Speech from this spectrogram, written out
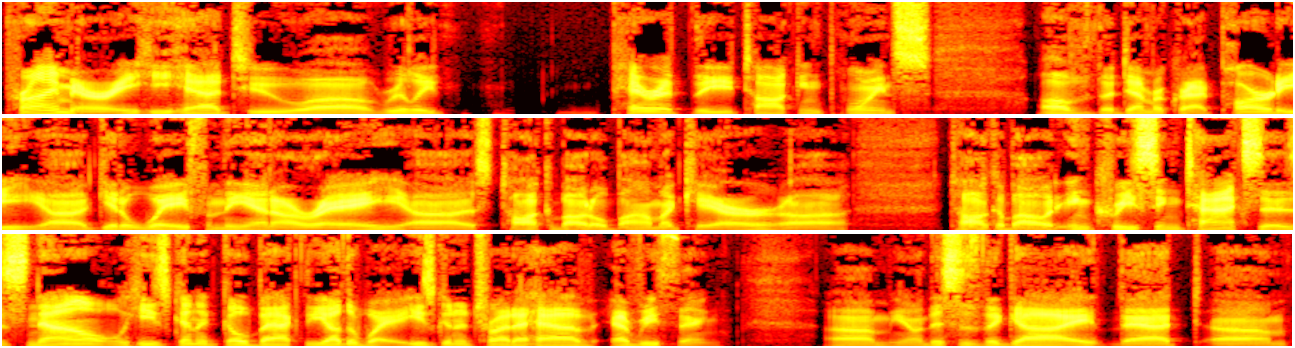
primary, he had to uh, really parrot the talking points of the Democrat Party, uh, get away from the NRA, uh, talk about Obamacare, uh, talk about increasing taxes. Now he's going to go back the other way. He's going to try to have everything. Um, you know, this is the guy that um,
